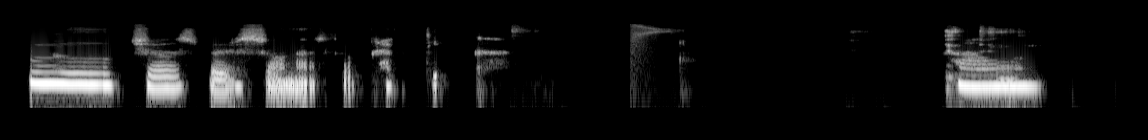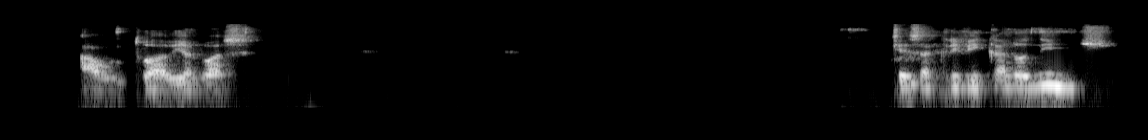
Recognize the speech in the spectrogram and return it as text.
Muchas personas lo practican. Aún Aún todavía lo hace. que sacrifica a los niños.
